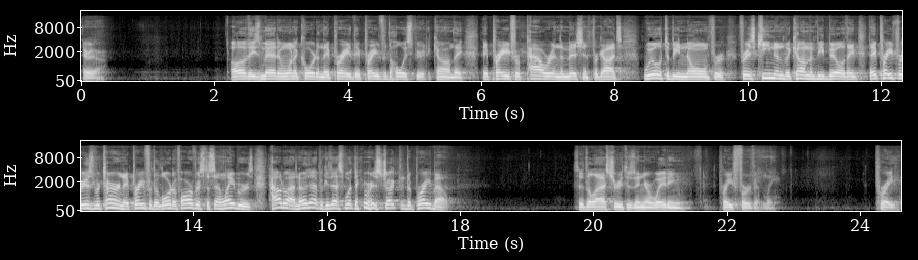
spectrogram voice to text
There we are. All of these met in one accord and they prayed. They prayed for the Holy Spirit to come. They, they prayed for power in the mission, for God's will to be known, for, for his kingdom to come and be built. They, they prayed for his return. They prayed for the Lord of harvest to send laborers. How do I know that? Because that's what they were instructed to pray about. So the last truth is in your waiting, pray fervently. Pray.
